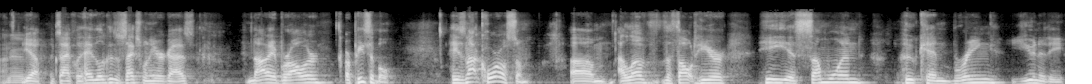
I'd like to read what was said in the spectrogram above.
I know. Yeah, exactly. Hey, look at this next one here, guys. Not a brawler or peaceable. He's not quarrelsome. Um, I love the thought here. He is someone who can bring unity.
